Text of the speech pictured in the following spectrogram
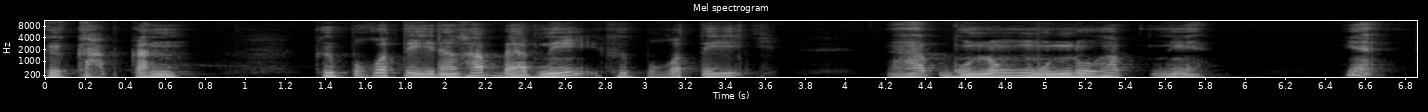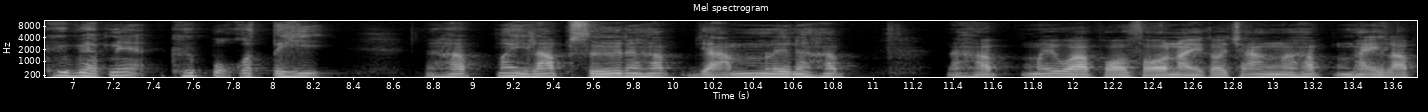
คือกลับกัน คือปกตินะครับ แบบนี้คือปกตินะครับ หมุนลงหมุนดูครับ เนี่ย เนี่ยคือแบบเนี้ยคือปกตินะครับ ไม่รับซื้อนะครับ ย้ำเลยนะครับ นะครับ ไม่ว่าพศไหนก็ช่างนะครับ ไม่รับ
